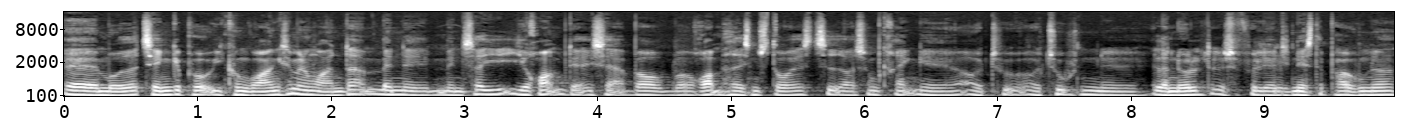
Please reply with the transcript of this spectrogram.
øh, måde at tænke på i konkurrence med nogle andre, men, øh, men så i, i Rom der især, hvor, hvor Rom havde sin storhedstid også omkring øh, år, år 1000, øh, eller 0 selvfølgelig, de næste par hundrede.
